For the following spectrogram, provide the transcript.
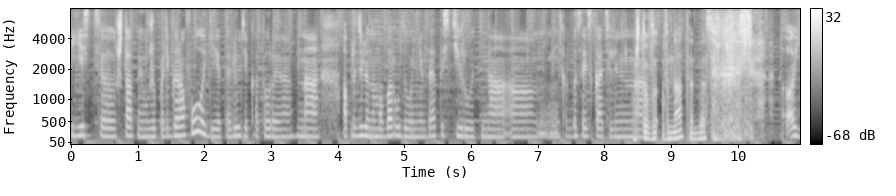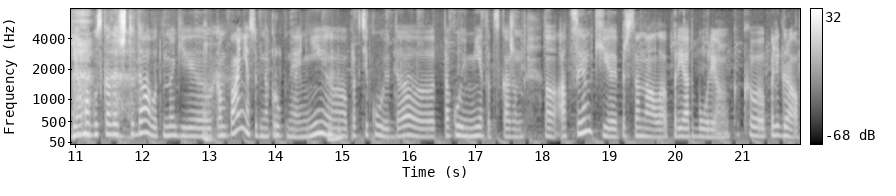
есть э, штатные уже полиграфологи, это люди, которые на определенном оборудовании, да, тестируют на а, м, как бы соискателей. на- Что в, в НАТО, да? А, Я могу сказать, что да, вот многие компании, особенно крупные, они э, Мгм. практикуют, да, э, такой метод, скажем, э, оценки персонала при отборе, как э, полиграф.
